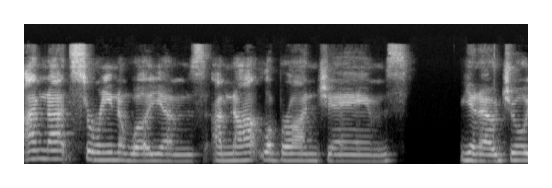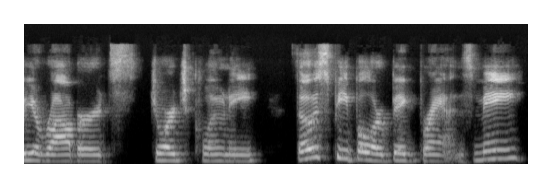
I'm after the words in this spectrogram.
i'm not serena williams. I'm not lebron james you know julia roberts george clooney. Those people are big brands. Me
